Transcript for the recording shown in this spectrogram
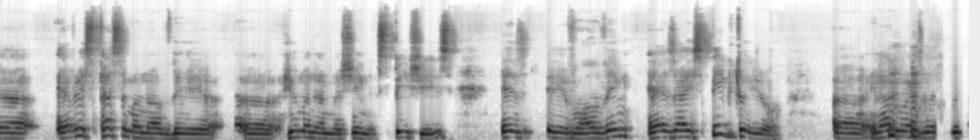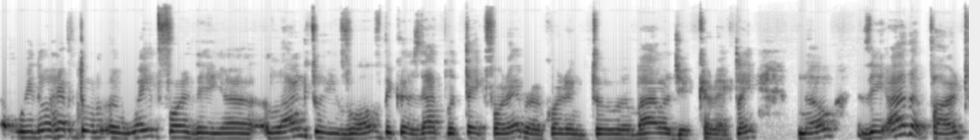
uh, every specimen of the uh, human and machine species is evolving as I speak to you. Uh, in other words, we, don't have to uh, wait for the uh, lung to evolve because that would take forever, according to biology correctly. No, the other part,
